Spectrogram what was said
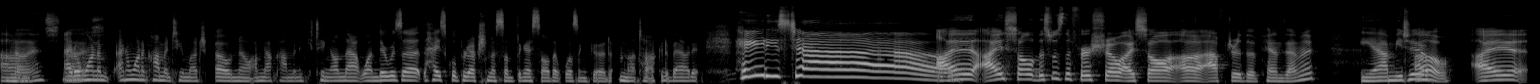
Um, nice. I don't want to. I don't want to comment too much. Oh no, I'm not commenting on that one. There was a high school production of something I saw that wasn't good. I'm not talking about it. Hadestown. I I saw this was the first show I saw uh, after the pandemic. yeah, me too. Oh, I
